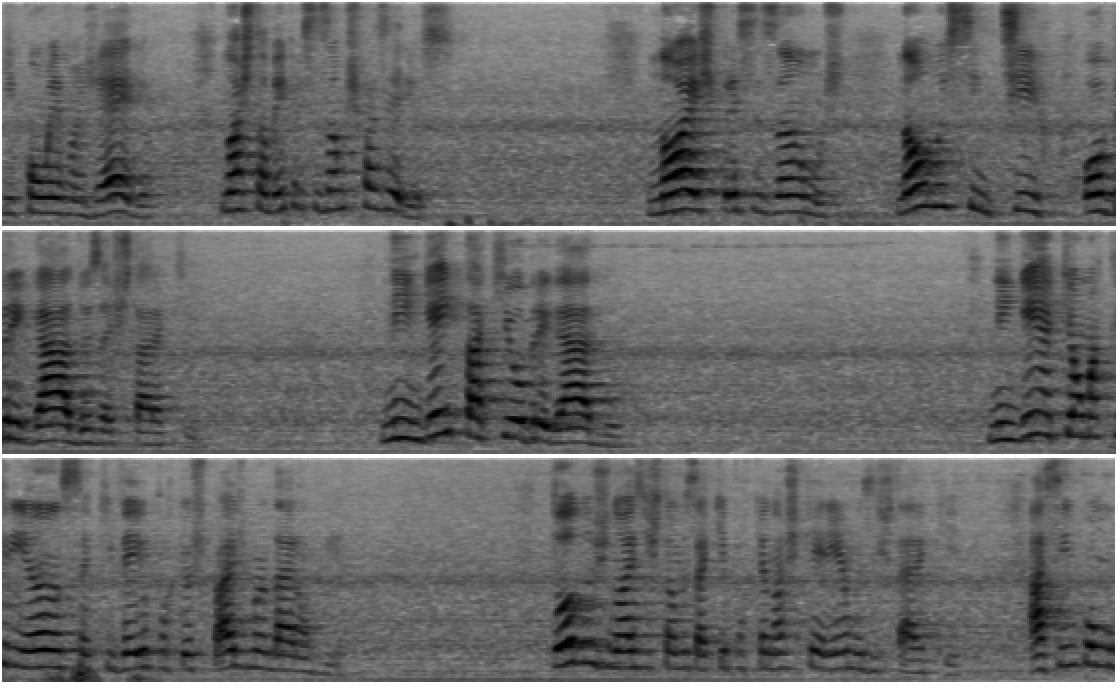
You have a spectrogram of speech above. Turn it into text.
e com o Evangelho, nós também precisamos fazer isso. Nós precisamos não nos sentir obrigados a estar aqui. Ninguém está aqui obrigado. Ninguém aqui é uma criança que veio porque os pais mandaram vir. Todos nós estamos aqui porque nós queremos estar aqui. Assim como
